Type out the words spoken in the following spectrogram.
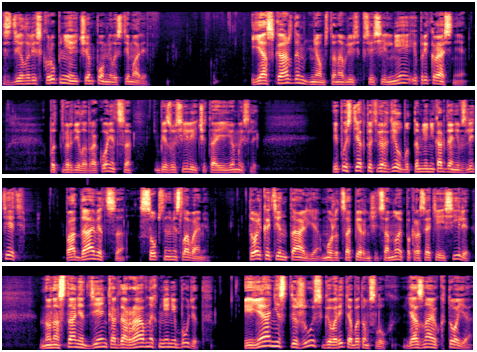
сделались крупнее, чем помнилась Тимари. «Я с каждым днем становлюсь все сильнее и прекраснее», — подтвердила драконица, без усилий читая ее мысли. «И пусть те, кто твердил, будто мне никогда не взлететь, подавятся собственными словами». Только Тинталья может соперничать со мной по красоте и силе, но настанет день, когда равных мне не будет. И я не стыжусь говорить об этом вслух. Я знаю, кто я.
